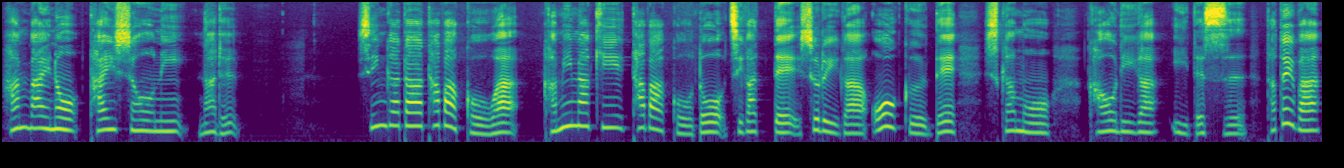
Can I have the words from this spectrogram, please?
販売の対象になる。新型タバコは紙巻きタバコと違って種類が多くで、しかも香りがいいです。例えば、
